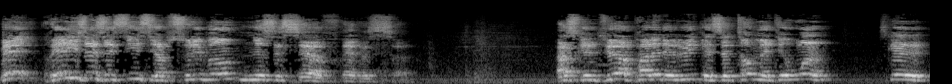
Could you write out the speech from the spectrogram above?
Mais réaliser ceci, c'est absolument nécessaire, frères et sœurs. Parce que Dieu a parlé de lui et cet homme était loin. Parce que,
